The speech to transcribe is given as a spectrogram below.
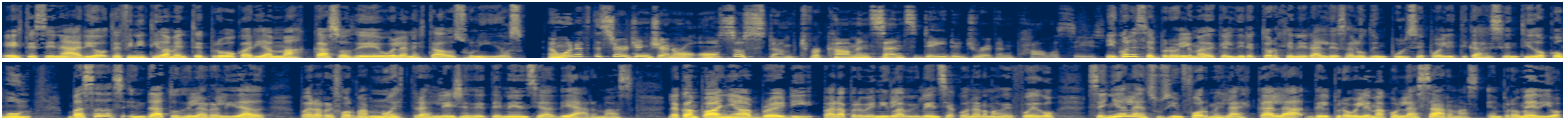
Este escenario definitivamente provoca más casos de ébola en Estados Unidos. ¿Y cuál es el problema de que el director general de salud impulse políticas de sentido común basadas en datos de la realidad para reformar nuestras leyes de tenencia de armas? La campaña Brady para prevenir la violencia con armas de fuego señala en sus informes la escala del problema con las armas. En promedio,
